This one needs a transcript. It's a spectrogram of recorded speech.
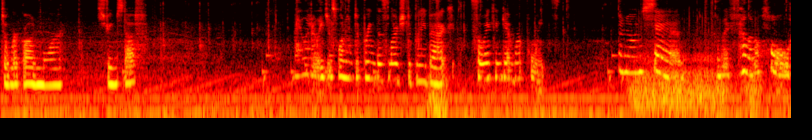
to work on more stream stuff. I literally just wanted to bring this large debris back so I can get more points. I know I'm sad because I fell in a hole.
